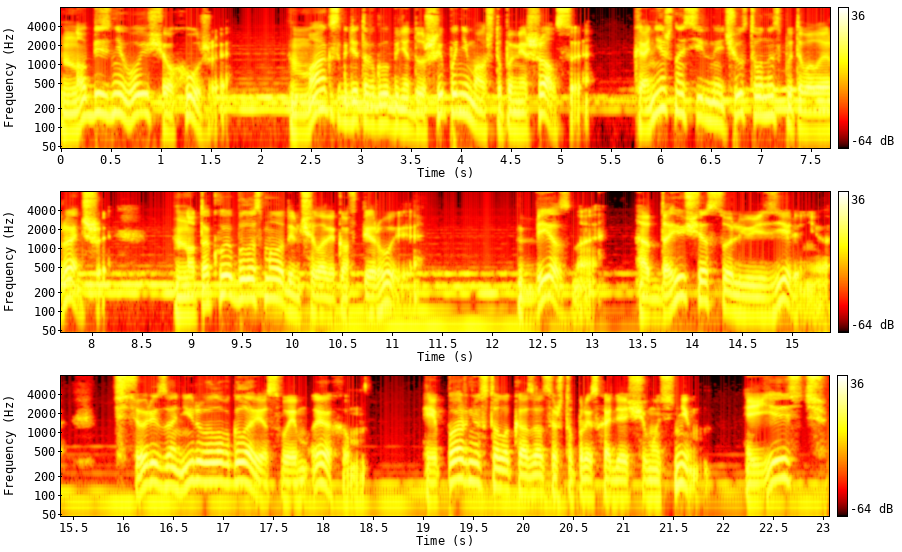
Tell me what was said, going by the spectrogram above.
но без него еще хуже. Макс где-то в глубине души понимал, что помешался. Конечно, сильные чувства он испытывал и раньше, но такое было с молодым человеком впервые. Бездна, отдающая солью и зеленью, все резонировало в голове своим эхом, и парню стало казаться, что происходящему с ним есть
